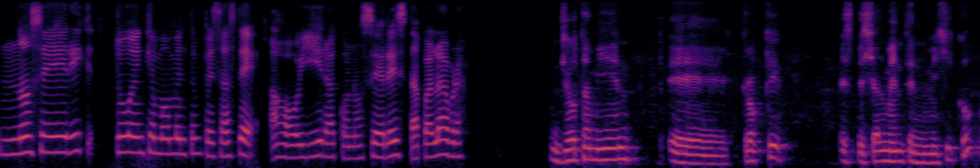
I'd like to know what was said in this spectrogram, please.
No sé, Eric, ¿tú en qué momento empezaste a oír, a conocer esta palabra? Yo también eh, creo que especialmente en México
